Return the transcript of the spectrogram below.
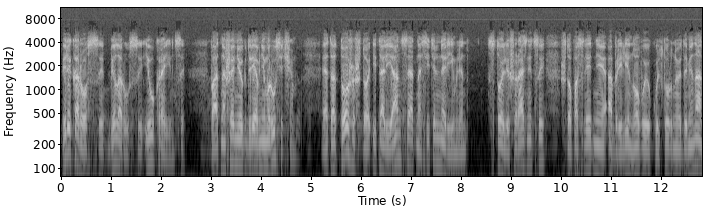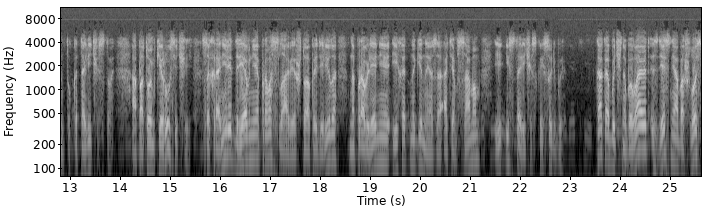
Великороссы, белорусы и украинцы по отношению к древним русичам это то же, что итальянцы относительно римлян, с той лишь разницей, что последние обрели новую культурную доминанту – католичество, а потомки русичей сохранили древнее православие, что определило направление их этногенеза, а тем самым и исторической судьбы. Как обычно бывает, здесь не обошлось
